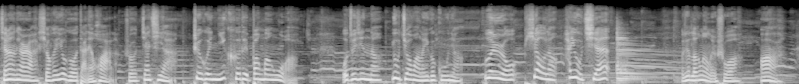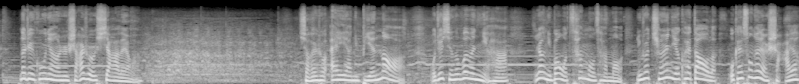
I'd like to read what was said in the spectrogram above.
前两天啊，小黑又给我打电话了，说：“佳期啊，这回你可得帮帮我。我最近呢又交往了一个姑娘，温柔、漂亮，还有钱。”我就冷冷的说：“啊，那这姑娘是啥时候瞎的呀？”小黑说：“哎呀，你别闹！我就寻思问问你哈，让你帮我参谋参谋。你说情人节快到了，我该送她点啥呀？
